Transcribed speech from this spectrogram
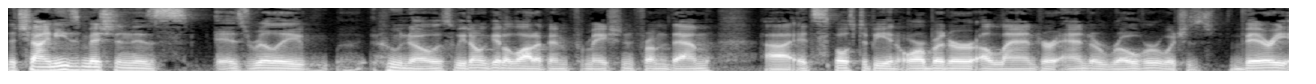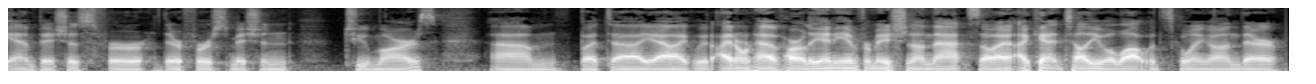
The Chinese mission is is really who knows. We don't get a lot of information from them. Uh, it's supposed to be an orbiter, a lander, and a rover, which is very ambitious for their first mission to Mars. Um, but uh, yeah, like I don't have hardly any information on that, so I, I can't tell you a lot what's going on there.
